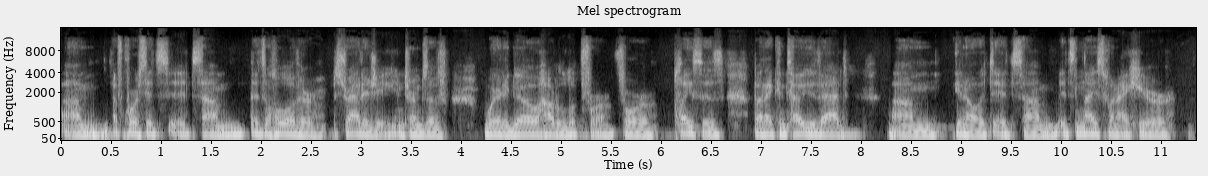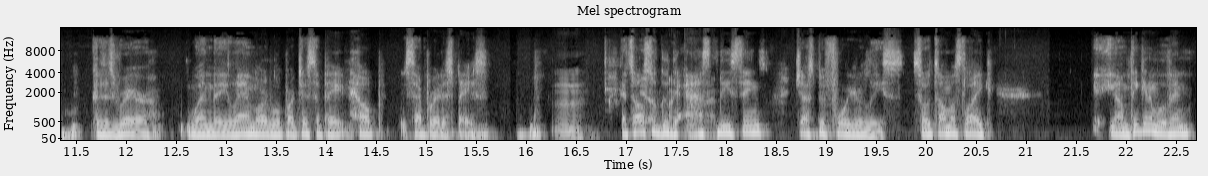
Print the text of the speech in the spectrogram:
um, of course, it's it's um, it's a whole other strategy in terms of where to go, how to look for for places. But I can tell you that um, you know it's it's um, it's nice when I hear because it's rare when the landlord will participate and help separate a space. Mm. It's also yeah, good to ask these things just before your lease. So it's almost like, you know, I'm thinking of moving.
